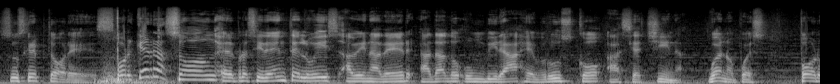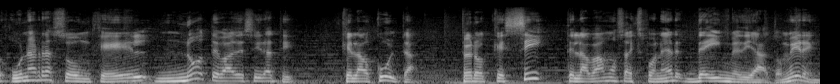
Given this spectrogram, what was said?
suscriptores. ¿Por qué razón el presidente Luis Abinader ha dado un viraje brusco hacia China? Bueno, pues por una razón que él no te va a decir a ti, que la oculta, pero que sí te la vamos a exponer de inmediato. Miren,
